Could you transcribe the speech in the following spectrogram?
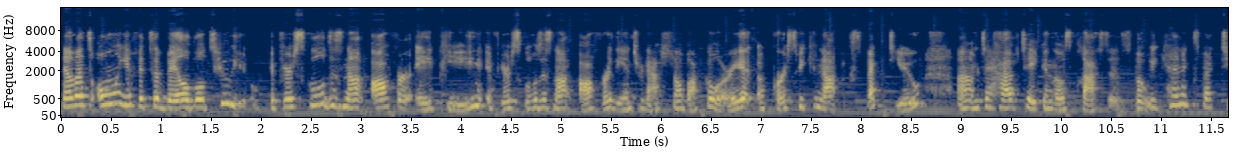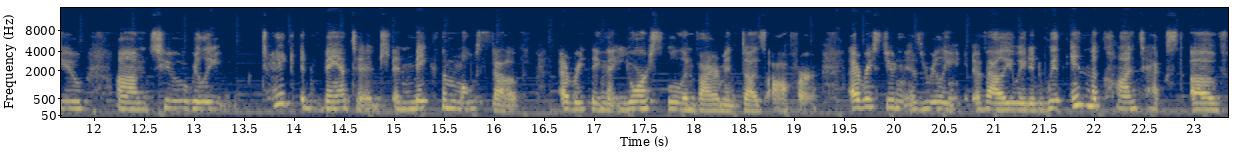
Now, that's only if it's available to you. If your school does not offer AP, if your school does not offer the International Baccalaureate, of course, we cannot expect you um, to have taken those classes, but we can expect you um, to really take advantage and make the most of everything that your school environment does offer. Every student is really evaluated within the context of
